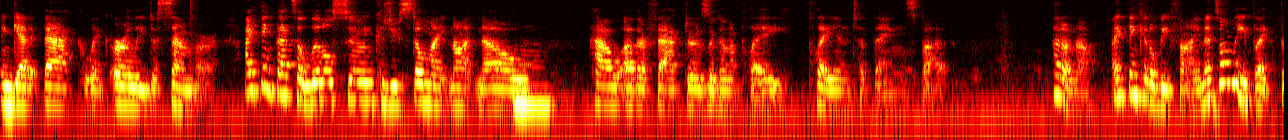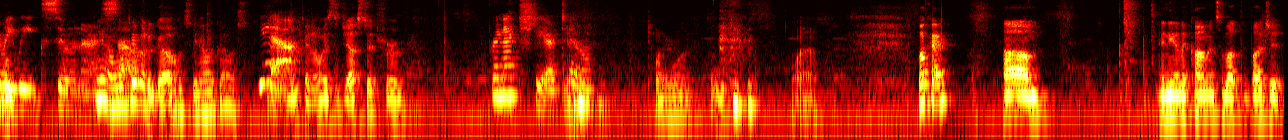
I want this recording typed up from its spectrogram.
and get it back like early December. I think that's a little soon because you still might not know hmm. how other factors are going to play play into things, but I don't know. I think it'll be fine. It's only like three weeks sooner. Yeah, so we'll give it a go and see how it goes. Yeah. You can always adjust it for for next year too. 21. wow. Okay. Um, any other comments about the budget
